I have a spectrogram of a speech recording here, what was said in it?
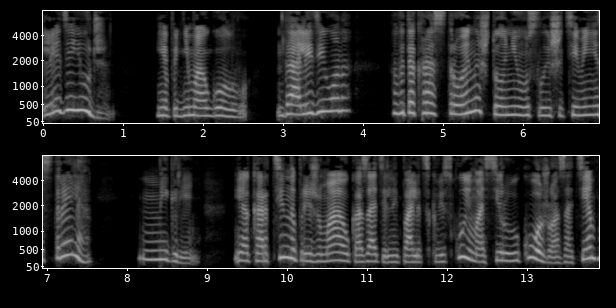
«Леди Юджин». Я поднимаю голову. «Да, леди Иона, вы так расстроены, что не услышите министреля?» «Мигрень. Я картинно прижимаю указательный палец к виску и массирую кожу, а затем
